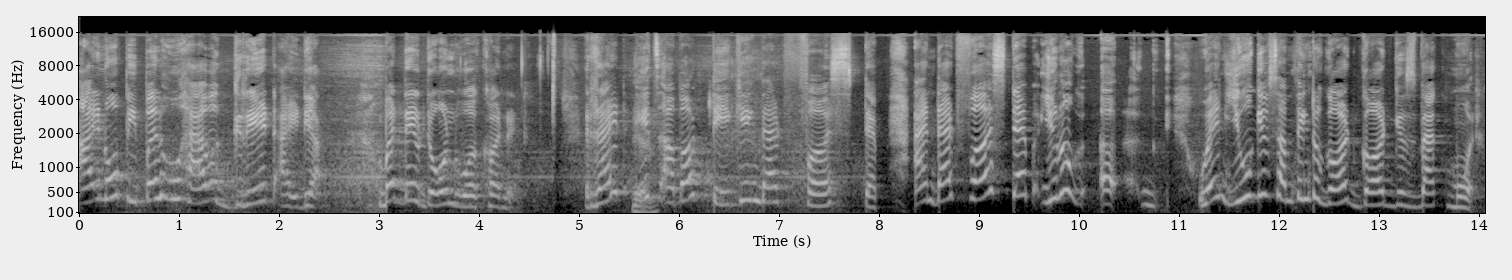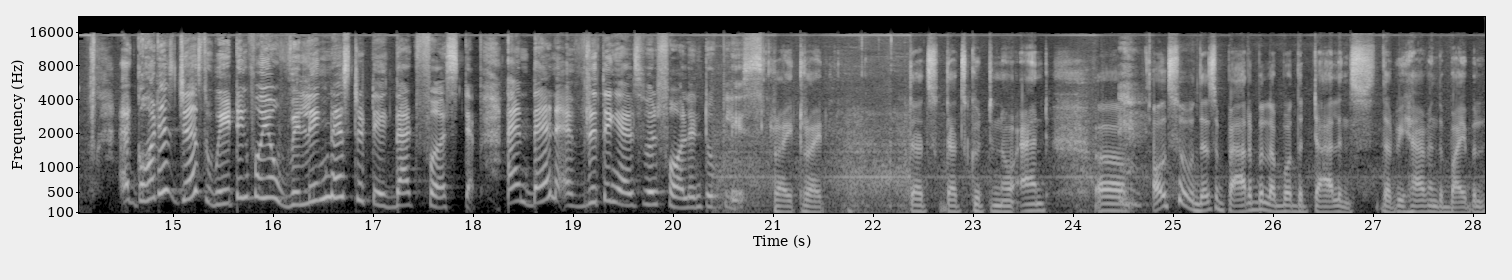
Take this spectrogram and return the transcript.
I know people who have a great idea, but they don't work on it. Right? Yeah. It's about taking that first step. And that first step, you know, uh, when you give something to God, God gives back more. Uh, God is just waiting for your willingness to take that first step. And then everything else will fall into place. Right, right. That's that's good to know. And uh, also, there's a parable about the talents that we have in the Bible.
